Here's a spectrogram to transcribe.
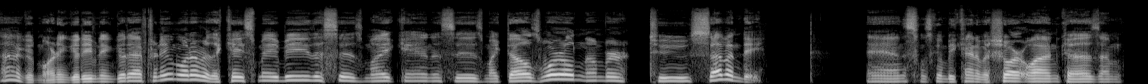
Ah, good morning, good evening, good afternoon, whatever the case may be. This is Mike, and this is Mike Dell's World number 270. And this one's going to be kind of a short one because I'm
